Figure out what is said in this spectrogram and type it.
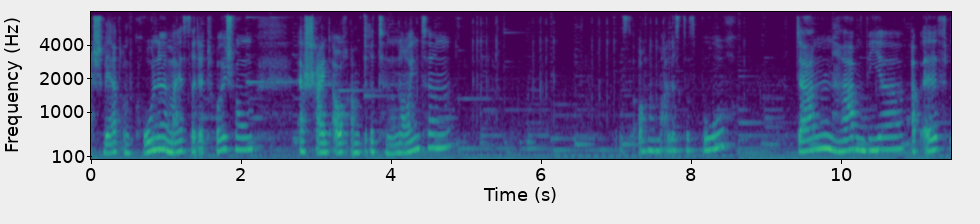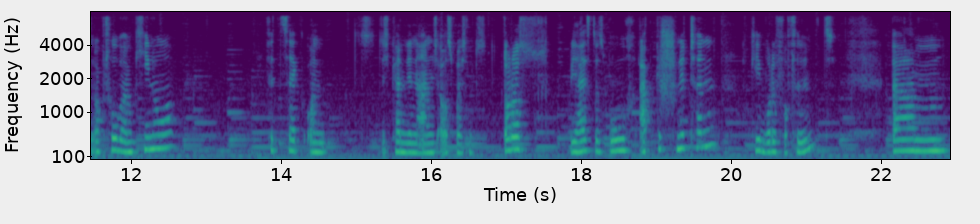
Schwert und Krone, Meister der Täuschung. Erscheint auch am 3.9. Das ist auch nochmal alles das Buch. Dann haben wir ab 11. Oktober im Kino Fitzek und ich kann den Namen nicht aussprechen. Stodos, wie heißt das Buch? Abgeschnitten. Okay, wurde verfilmt. Ähm,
